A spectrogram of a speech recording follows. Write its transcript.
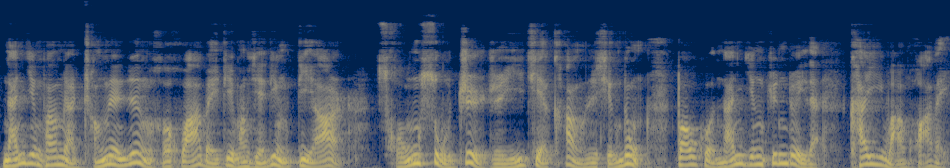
南京方面承认任何华北地方协定。第二，从速制止一切抗日行动，包括南京军队的开往华北。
